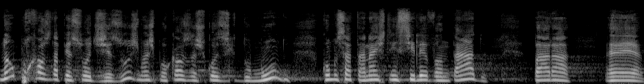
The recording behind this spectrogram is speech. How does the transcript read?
não por causa da pessoa de Jesus, mas por causa das coisas do mundo, como Satanás tem se levantado para é,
